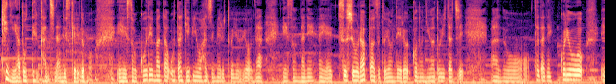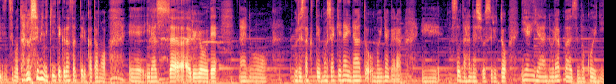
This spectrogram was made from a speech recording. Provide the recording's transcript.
木に宿ってる感じなんですけれども、えー、そこでまた雄たけびを始めるというような、えー、そんなね、え通称ラッパーズと呼んでいるこの鶏たち。あのただねこれをいつも楽しみに聞いてくださってる方も、えいらっしゃるようであのうるさくて申し訳ないなと思いながら、えー、そんな話をすると「いやいやあのラッパーズの声に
